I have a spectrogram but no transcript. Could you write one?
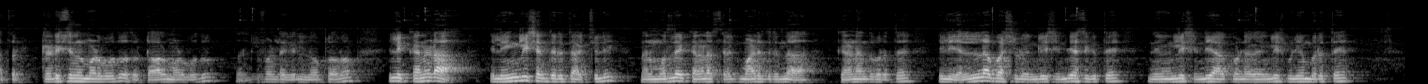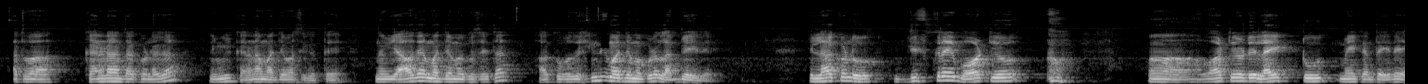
ಅಥವಾ ಟ್ರೆಡಿಷನಲ್ ಮಾಡ್ಬೋದು, ಅಥವಾ ಟಾಲ್ ಮಾಡ್ಬೋದು. ಅದು ಡಿಫಾಲ್ಟ್ ಆಗಿರಲಿ ನೋ ಪ್ರಾಬ್ಲಮ್ ಇಲ್ಲಿ ಕನ್ನಡ, ಇಲ್ಲಿ ಇಂಗ್ಲೀಷ್ ಅಂತ ಇರುತ್ತೆ ಆ್ಯಕ್ಚುಲಿ ನಾನು ಮೊದಲೇ ಕನ್ನಡ ಸೆಲೆಕ್ಟ್ ಮಾಡಿದ್ರಿಂದ ಕನ್ನಡ ಅಂತ ಬರುತ್ತೆ. ಇಲ್ಲಿ ಎಲ್ಲ ಭಾಷೆಗಳು ಇಂಗ್ಲೀಷ್ ಇಂಡಿಯಾ ಸಿಗುತ್ತೆ. ನೀವು ಇಂಗ್ಲೀಷ್ ಇಂಡಿಯಾ ಹಾಕ್ಕೊಂಡಾಗ ಇಂಗ್ಲೀಷ್ ಮೀಡಿಯಂ ಬರುತ್ತೆ. ಅಥವಾ ಕನ್ನಡ ಅಂತ ಹಾಕ್ಕೊಂಡಾಗ ನಿಮಗೆ ಕನ್ನಡ ಮಾಧ್ಯಮ ಸಿಗುತ್ತೆ. ನಾವು ಯಾವುದೇ ಮಾಧ್ಯಮಕ್ಕೂ ಸಹಿತ ಹಾಕೋಬೋದು ಹಿಂದಿ ಮಾಧ್ಯಮ ಕೂಡ ಲಭ್ಯ ಇದೆ. ಇಲ್ಲಿ ಹಾಕ್ಕೊಂಡು describe what you what you'd like to make ಅಂತ ಇದೆ.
